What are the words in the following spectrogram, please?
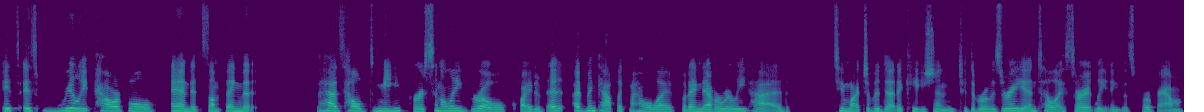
it's it's really powerful and it's something that has helped me personally grow quite a bit. I've been Catholic my whole life, but I never really had too much of a dedication to the rosary until I started leading this program.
